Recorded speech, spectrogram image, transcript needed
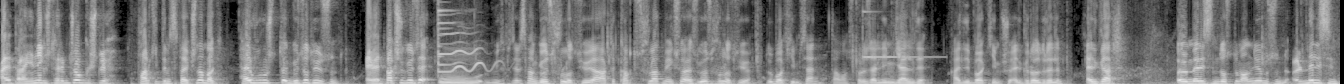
Alperen yeni güçlerim çok güçlü. Fark ettim Spike şuna bak. Her vuruşta göz atıyorsun. Evet bak şu göze. Oo, resmen göz fırlatıyor ya. Artık kaktüs fırlatmıyor. Yoksa göz fırlatıyor. Dur bakayım sen. Tamam süper özelliğim geldi. Hadi bakayım şu Edgar'ı öldürelim. Edgar. Ölmelisin dostum anlıyor musun? Ölmelisin.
